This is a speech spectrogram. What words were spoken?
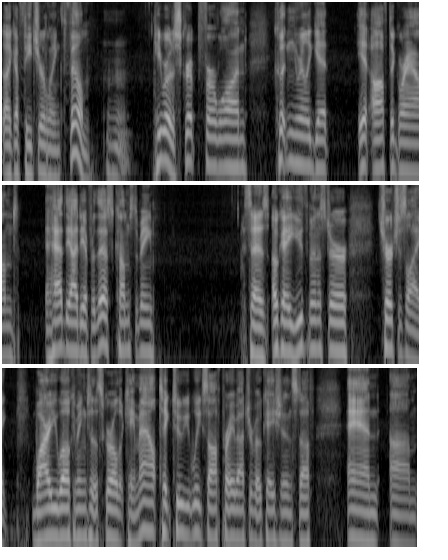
like a feature length film. Mm-hmm. He wrote a script for one, couldn't really get it off the ground, and had the idea for this. Comes to me, says, "Okay, youth minister." Church is like, "Why are you welcoming to this girl that came out? Take two weeks off, pray about your vocation and stuff." And um,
